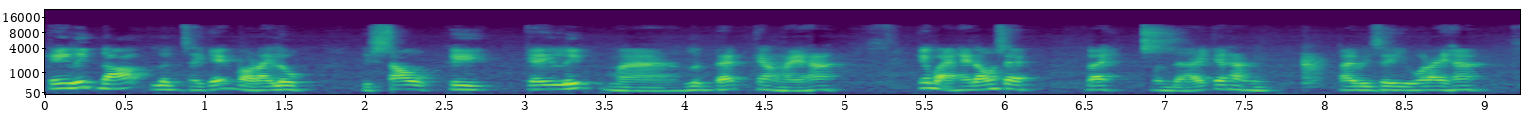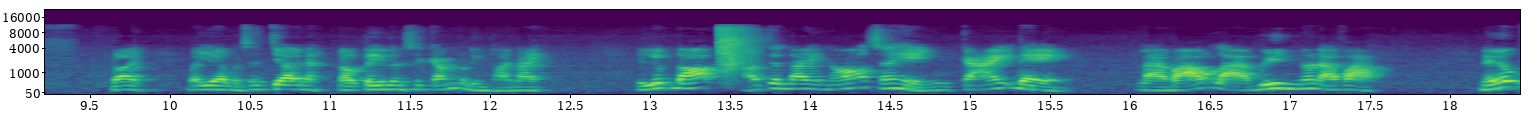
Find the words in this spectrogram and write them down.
cái clip đó linh sẽ ghép vào đây luôn. Thì sau khi cái clip mà linh test cái thằng này ha các bạn hãy đón xem. Đây mình để cái thằng Type-C qua đây ha. Rồi bây giờ mình sẽ chơi nè. Đầu tiên linh sẽ cắm vào điện thoại này. Thì lúc đó ở trên đây nó sẽ hiện cái đèn là báo là pin nó đã vào. Nếu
